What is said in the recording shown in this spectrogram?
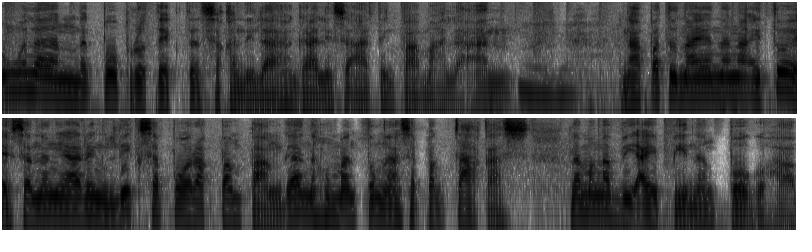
kung wala ang nagpoprotekta sa kanila galing sa ating pamahalaan? Napatunayan na nga ito eh sa nangyaring leak sa Porac, Pampanga na humanto nga sa pagtakas ng mga VIP ng Pogo Hub.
